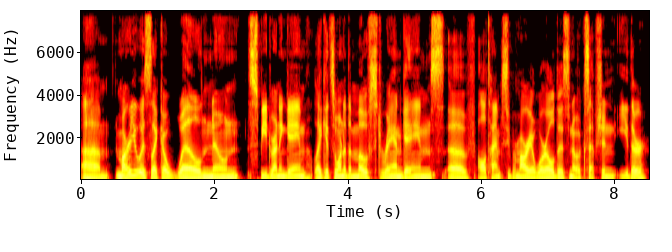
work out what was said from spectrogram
um, Mario is like a well-known speedrunning game. Like it's one of the most ran games of all time. Super Mario World is no exception either.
